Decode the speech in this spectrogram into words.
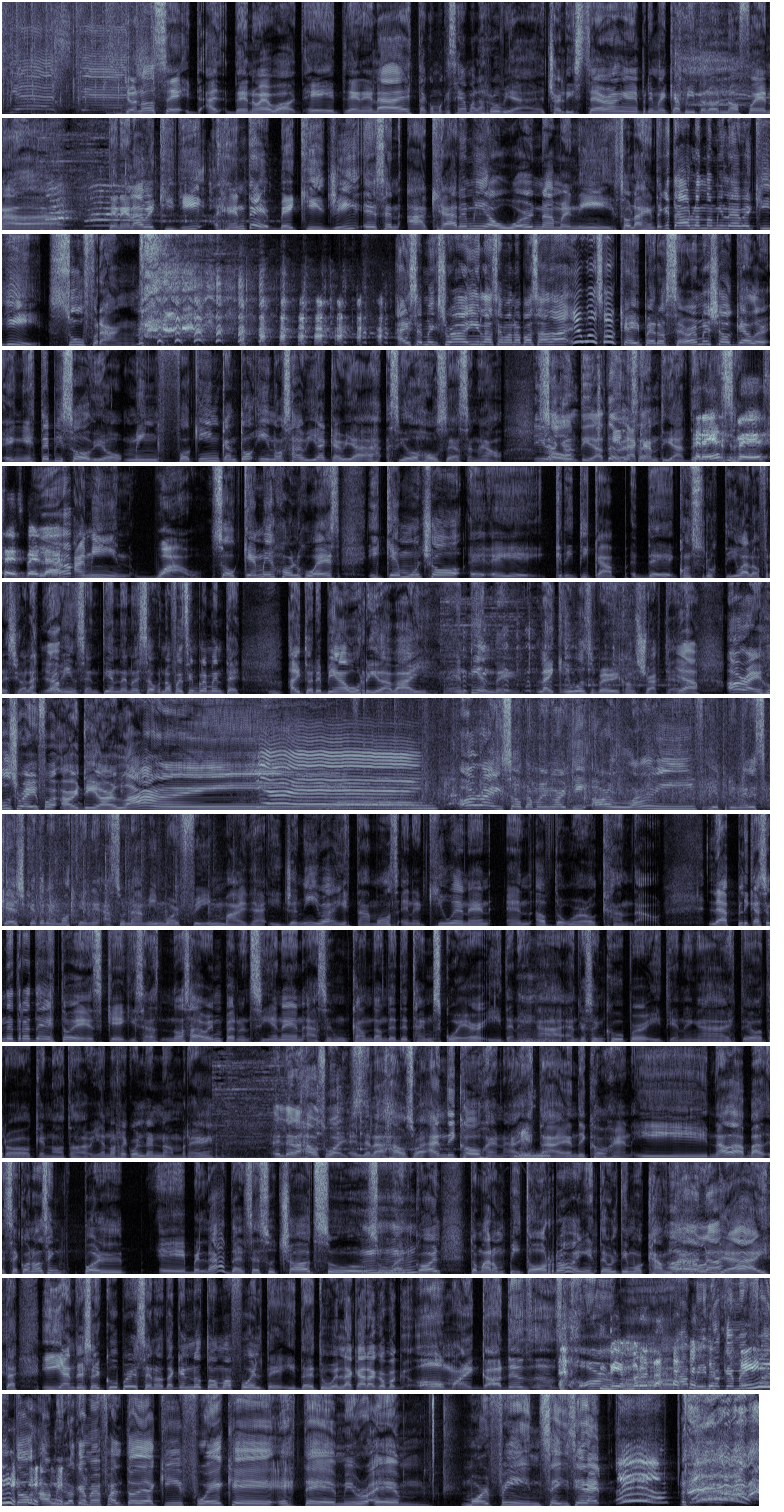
Yo no sé, de nuevo, eh, tener a esta, ¿cómo que se llama? La rubia. Charlie Theron en el primer capítulo no fue nada. Tener a Becky G. Gente, Becky G es an Academy Award nominee. So, la gente que estaba hablando mil de Becky G, sufran. Isa Mix Ray la semana pasada, it was okay, pero Sarah Michelle Gellar en este episodio me fucking encantó y no sabía que había sido host de SNL. Y la cantidad de y la veces. cantidad de Tres veces, ¿verdad? I mean, wow. So, qué mejor juez y qué mucho eh, eh, crítica de, constructiva le ofreció a las Yep. queens, ¿entiendes? No, eso- no fue simplemente, ay, tú eres bien aburrida, bye. ¿Entiendes? like, it was very constructive. Yeah. All right, who's ready for RDR Live? All right, so estamos en RDR Live y el primer sketch que tenemos tiene a Tsunami, Morphine, Maya y Geneva y estamos en el QNN End of the World Countdown. La explicación detrás de esto es que quizás no saben, pero en CNN hacen un countdown desde Times Square y tienen a Anderson Cooper y tienen a este otro que no todavía no recuerdo el nombre. El de las Housewives. El de la Housewife. Andy Cohen. Ahí está, Andy Cohen. Y nada, va- se conocen por. Eh, ¿Verdad? Darse su shot, su, su alcohol, tomaron pitorro en este último countdown. ¿verdad? ya, y, está- y Anderson Cooper se nota que él no toma fuerte. Y entonces tú ves la cara como que, oh my God, this is horrible. Bien brutal. A mí lo que me Sí. faltó, a mí lo que me faltó de aquí fue que este mi em, Morphine se hiciera el-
